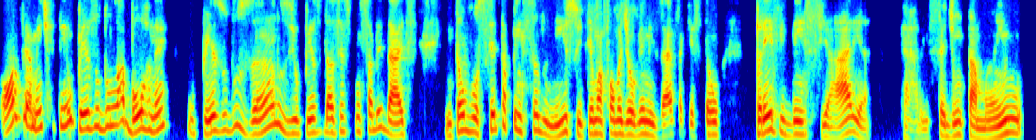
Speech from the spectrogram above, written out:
obviamente que tem o peso do labor, né? o peso dos anos e o peso das responsabilidades. Então, você está pensando nisso e tem uma forma de organizar essa questão previdenciária, cara, isso é de um tamanho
